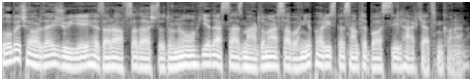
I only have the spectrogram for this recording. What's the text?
صبح 14 ژوئیه 1789 یه دسته از مردم عصبانی پاریس به سمت باستیل حرکت می‌کنن.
